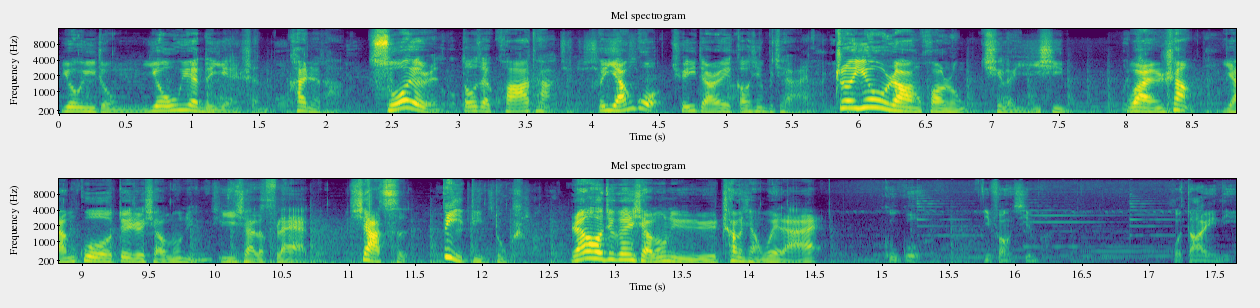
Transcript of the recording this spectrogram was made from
用一种幽怨的眼神看着他，所有人都在夸他，可杨过却一点也高兴不起来，这又让黄蓉起了疑心。晚上，杨过对着小龙女立下了 flag，下次必定动手，然后就跟小龙女畅想未来。姑姑，你放心吧，我答应你，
